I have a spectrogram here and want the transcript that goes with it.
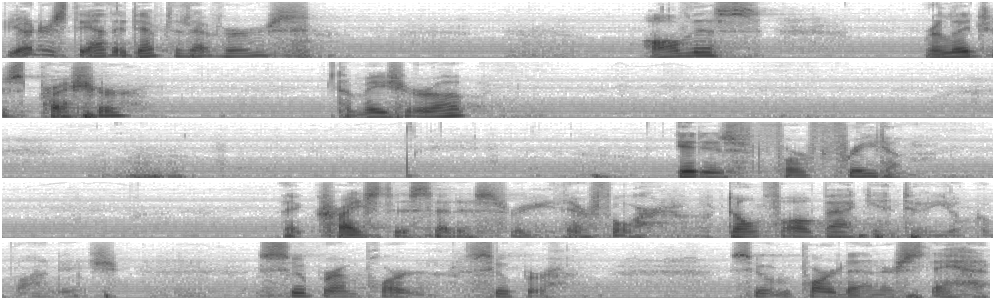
Do you understand the depth of that verse? All this religious pressure to measure up. It is for freedom that Christ has set us free. Therefore, don't fall back into a yoke of bondage. Super important, super, super important to understand.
